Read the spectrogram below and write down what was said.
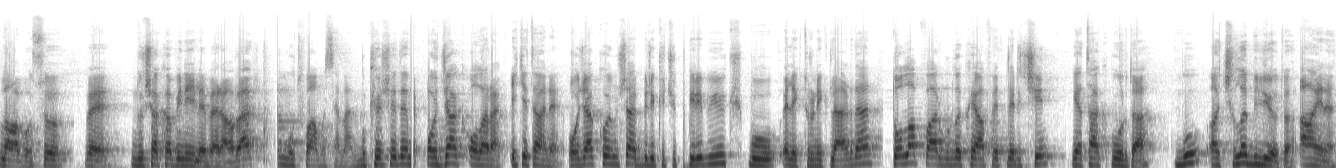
lavabosu ve duşakabini ile beraber mutfağımız hemen bu köşede. Ocak olarak iki tane ocak koymuşlar. Biri küçük, biri büyük. Bu elektroniklerden. Dolap var burada kıyafetler için. Yatak burada. Bu açılabiliyordu. Aynen.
